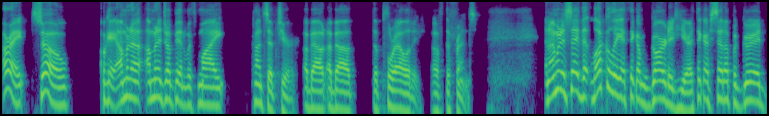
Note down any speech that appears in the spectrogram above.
All right. So, okay, I'm gonna I'm gonna jump in with my concept here about about the plurality of the friends, and I'm gonna say that luckily I think I'm guarded here. I think I've set up a good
